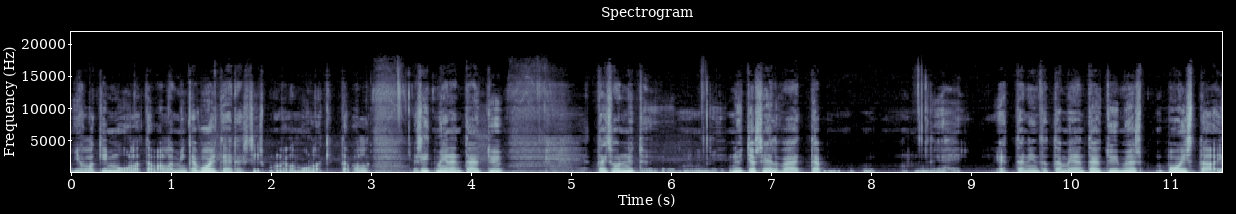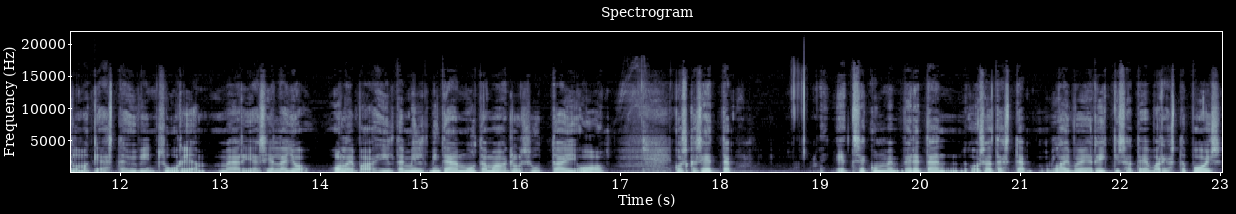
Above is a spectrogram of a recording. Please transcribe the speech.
jollakin muulla tavalla, minkä voi tehdä siis monella muullakin tavalla. Ja sitten meidän täytyy, tai se on nyt, nyt jo selvää, että, että niin tota meidän täytyy myös poistaa ilmakehästä hyvin suuria määriä siellä jo olevaa hiiltä. Mitään muuta mahdollisuutta ei ole. Koska se, että, että se kun me vedetään osa tästä laivojen rikkisateenvarjosta pois,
